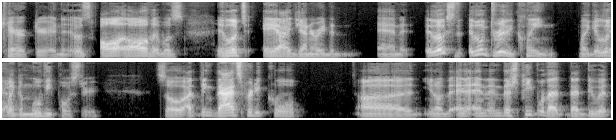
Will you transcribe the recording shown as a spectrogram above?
character, and it was all all of it was it looked AI generated, and it, it looks it looked really clean, like it looked yeah. like a movie poster. So I think that's pretty cool uh you know and, and, and there's people that that do it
